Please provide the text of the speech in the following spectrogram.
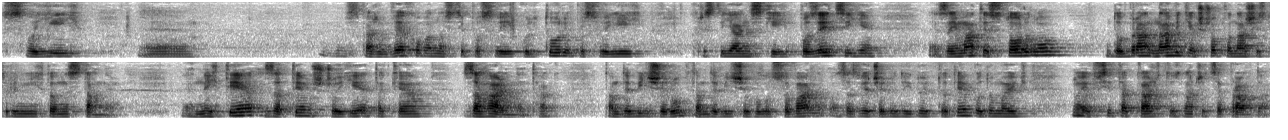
своїй, е, скажімо, вихованості, по своїй культурі, по своїй християнській позиції, е, займати сторону добра, навіть якщо по нашій стороні ніхто не стане. Е, Не йти за тим, що є таке загальне. Так? Там, де більше рук, там, де більше голосувань, зазвичай люди йдуть туди, бо думають, ну як всі так кажуть, то значить це правда.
